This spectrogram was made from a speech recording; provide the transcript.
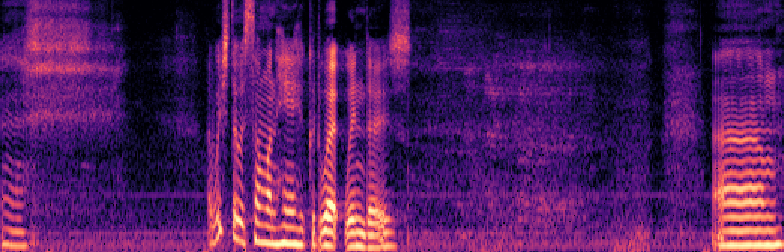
I wish there was someone here who could work Windows. Um,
